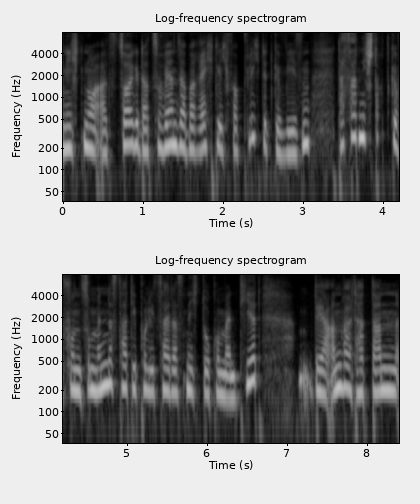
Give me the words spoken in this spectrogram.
nicht nur als Zeuge, dazu wären sie aber rechtlich verpflichtet gewesen. Das hat nicht stattgefunden, zumindest hat die Polizei das nicht dokumentiert. Der Anwalt hat dann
